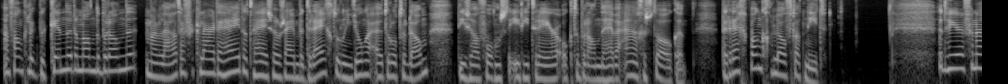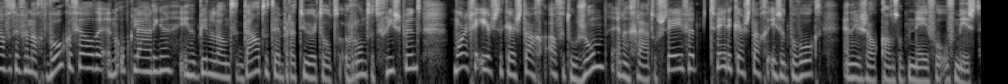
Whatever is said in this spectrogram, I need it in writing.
Aanvankelijk bekende de man de branden... maar later verklaarde hij dat hij zou zijn bedreigd door een jongen uit Rotterdam... die zou volgens de Eritreër ook de branden hebben aangestoken. De rechtbank gelooft dat niet. Het weer vanavond en vannacht wolkenvelden en opklaringen. In het binnenland daalt de temperatuur tot rond het vriespunt. Morgen eerste kerstdag af en toe zon en een graad of 7. Tweede kerstdag is het bewolkt en er is al kans op nevel of mist.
